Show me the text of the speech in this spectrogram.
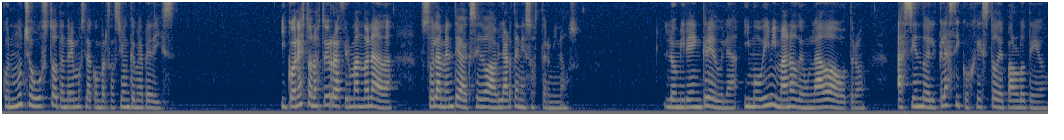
con mucho gusto tendremos la conversación que me pedís. Y con esto no estoy reafirmando nada, solamente accedo a hablarte en esos términos. Lo miré incrédula y moví mi mano de un lado a otro, haciendo el clásico gesto de parloteo.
